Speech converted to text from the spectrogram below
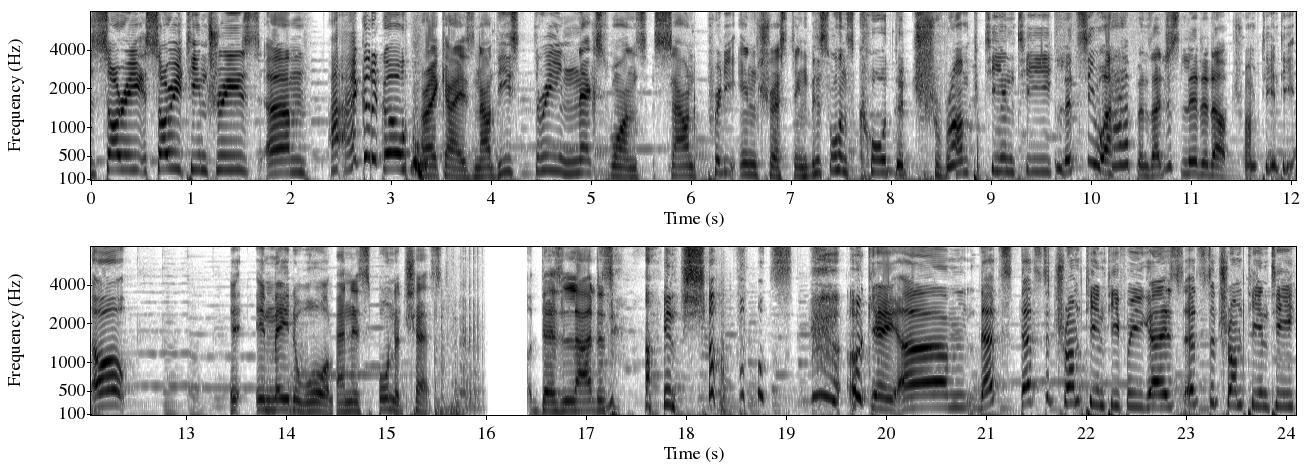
sorry, sorry, Team Trees. Um, I, I, gotta go. All right, guys. Now, these three next ones sound pretty interesting. This one's called the Trump TNT. Let's see what happens. I just lit it up. Trump TNT. Oh, it, it made a wall and it spawned a chest. There's ladders iron shovels. Okay, um, that's that's the Trump TNT for you guys. That's the Trump TNT.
